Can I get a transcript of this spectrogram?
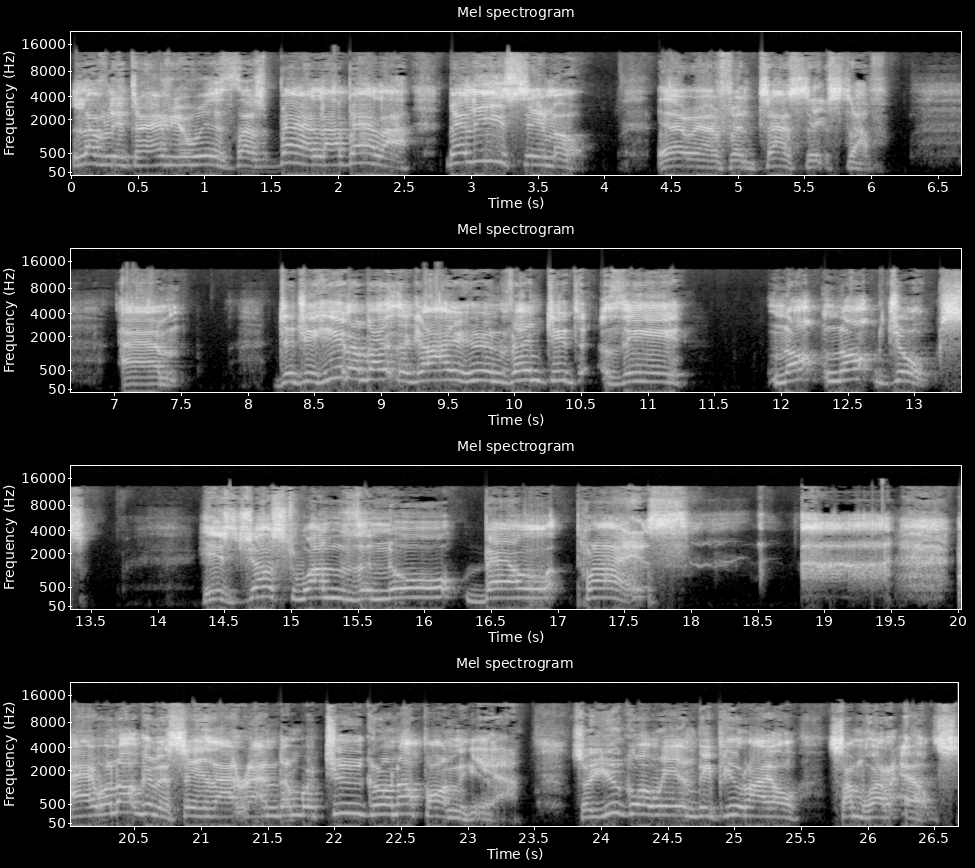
Lovely to have you with us. Bella, bella, bellissimo. There we are. Fantastic stuff. Um, did you hear about the guy who invented the knock knock jokes? He's just won the Nobel Prize. Uh, we're not going to say that random. We're too grown up on here. So you go away and be puerile somewhere else.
